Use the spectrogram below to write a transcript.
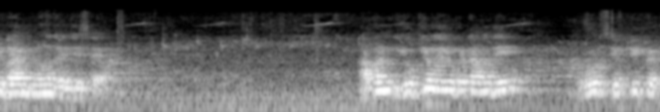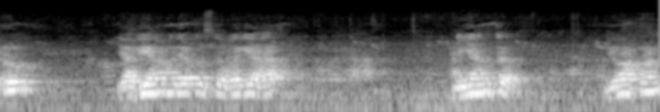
हे भान मिळवणं गरजेचं आहे. आपण योग्य वयोगटामध्ये रोड सेफ्टी पेट्रोल या अभियानामध्ये आपण सहभागी आहात. आणि यानंतर जेव्हा आपण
